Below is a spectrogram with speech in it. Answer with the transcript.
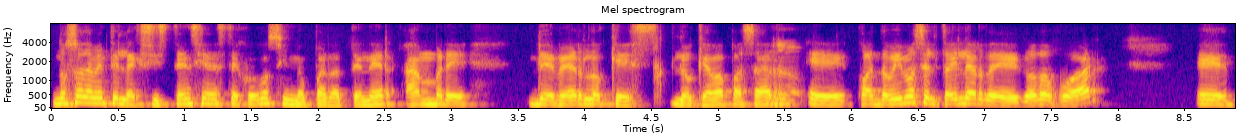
no solamente la existencia de este juego, sino para tener hambre de ver lo que es lo que va a pasar. No. Eh, cuando vimos el trailer de God of War, eh,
